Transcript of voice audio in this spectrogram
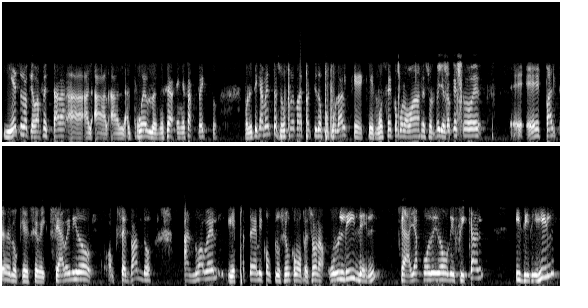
y eso es lo que va a afectar a- al pueblo en ese, en ese aspecto. Políticamente eso es un problema del Partido Popular que, que no sé cómo lo van a resolver. Yo creo que eso es, eh, es parte de lo que se, se ha venido observando al no haber, y es parte de mi conclusión como persona, un líder que haya podido unificar y dirigir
